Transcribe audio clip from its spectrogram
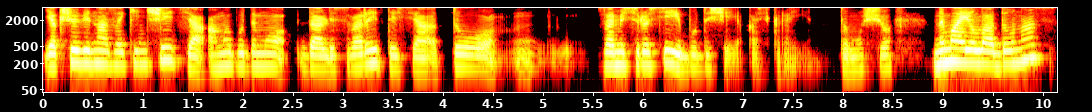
якщо війна закінчиться, а ми будемо далі сваритися, то замість Росії буде ще якась країна. Тому що немає ладу у нас,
